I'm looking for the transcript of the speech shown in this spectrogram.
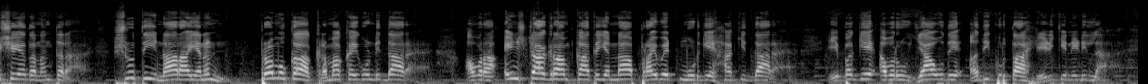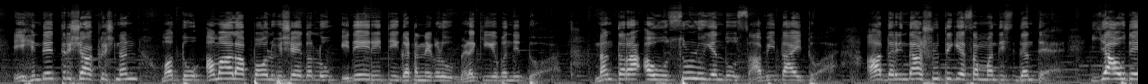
ವಿಷಯದ ನಂತರ ಶ್ರುತಿ ನಾರಾಯಣನ್ ಪ್ರಮುಖ ಕ್ರಮ ಕೈಗೊಂಡಿದ್ದಾರೆ. ಅವರ ಇನ್ಸ್ಟಾಗ್ರಾಮ್ ಖಾತೆಯನ್ನ ಪ್ರೈವೇಟ್ ಮೂಡ್ಗೆ ಹಾಕಿದ್ದಾರೆ. ಈ ಬಗ್ಗೆ ಅವರು ಯಾವುದೇ ಅಧಿಕೃತ ಹೇಳಿಕೆ ನೀಡಿಲ್ಲ. ಈ ಹಿಂದೆ ತ್ರಿಷಾ ಕೃಷ್ಣನ್ ಮತ್ತು ಅಮಾಲಾ ಪೌಲ್ ವಿಷಯದಲ್ಲೂ ಇದೇ ರೀತಿ ಘಟನೆಗಳು ಬೆಳಕಿಗೆ ಬಂದಿದ್ದು. ನಂತರ ಅವು ಸುಳ್ಳು ಎಂದು ಸಾಬೀತಾಯಿತು. ಆದ್ದರಿಂದ ಶ್ರುತಿಗೆ ಸಂಬಂಧಿಸಿದಂತೆ ಯಾವುದೇ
